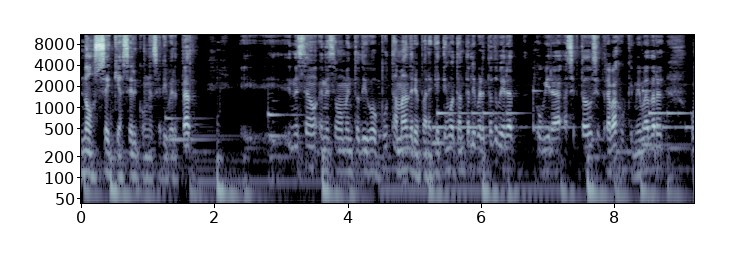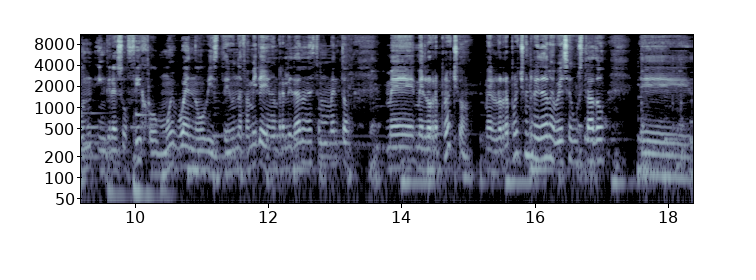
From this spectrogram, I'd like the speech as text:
no sé qué hacer con esa libertad este, en este momento digo, puta madre, ¿para qué tengo tanta libertad? Hubiera, hubiera aceptado ese trabajo que me iba a dar un ingreso fijo, muy bueno, viste, una familia y en realidad en este momento me, me lo reprocho, me lo reprocho, en realidad me hubiese gustado eh,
